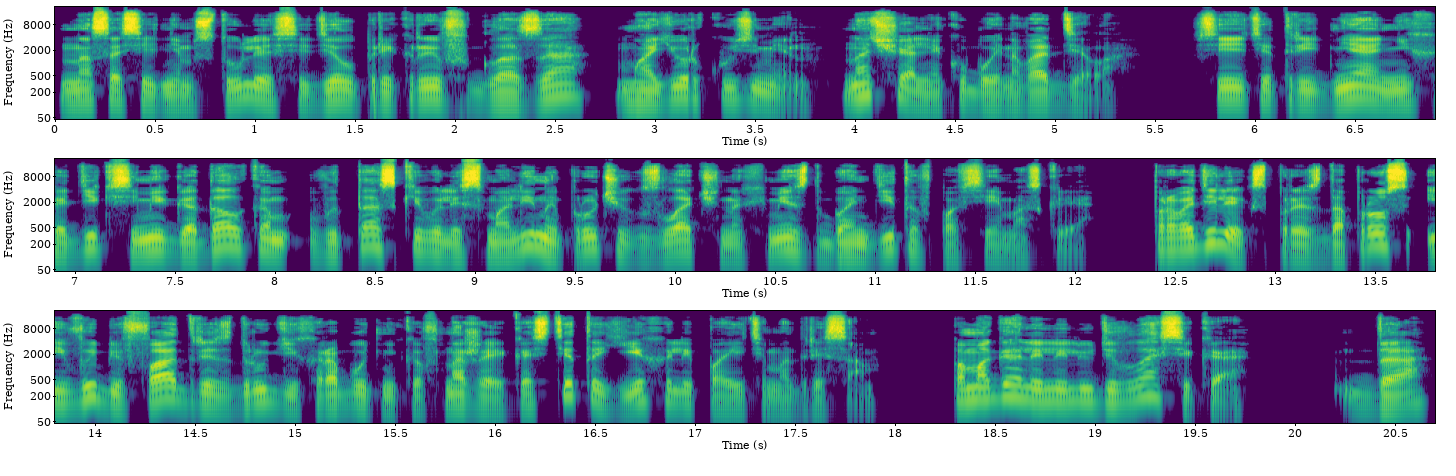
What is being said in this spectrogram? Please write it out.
На соседнем стуле сидел, прикрыв глаза, майор Кузьмин, начальник убойного отдела. Все эти три дня не ходи к семи гадалкам вытаскивали с малины прочих злачных мест бандитов по всей Москве. Проводили экспресс-допрос и, выбив адрес других работников ножа и кастета, ехали по этим адресам. Помогали ли люди Власика? Да,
